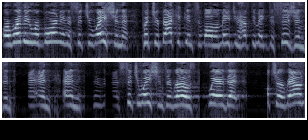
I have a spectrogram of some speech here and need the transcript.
or whether you were born in a situation that put your back against the wall and made you have to make decisions and, and, and situations arose where that culture around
